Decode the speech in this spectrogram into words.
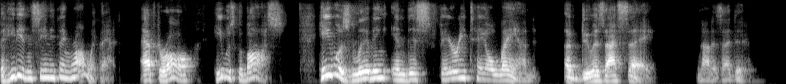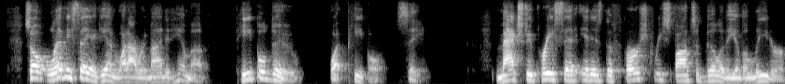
but he didn't see anything wrong with that. After all, he was the boss. He was living in this fairy tale land of do as I say, not as I do. So let me say again what I reminded him of people do what people see. Max De Pree said it is the first responsibility of a leader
